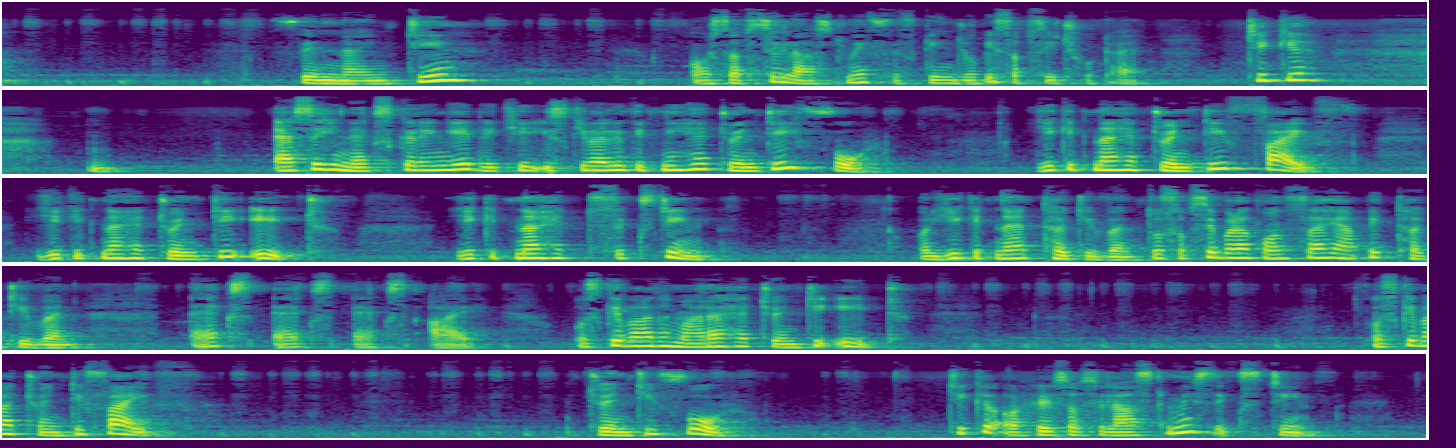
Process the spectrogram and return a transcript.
फिर नाइनटीन और सबसे लास्ट में फिफ्टीन जो कि सबसे छोटा है। ठीक है? ऐसे ही नेक्स्ट करेंगे। देखिए, इसकी वैल्यू कितनी है? ट्वेंटी फोर ये कितना है? ट्वेंटी फाइव ये कितना है? ट्वेंटी एट ये कितना है? सिक्सटीन और ये कितना है? थर्टी वन तो सबसे बड़ा कौन सा है यहाँ पे? Thirty one X X X I उसके बाद हमारा है ट्वेंटी एट उसके बाद ट्वेंटी फाइव ट्वेंटी फोर ठीक है? और फिर सबसे लास्ट में सिक्सटीन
